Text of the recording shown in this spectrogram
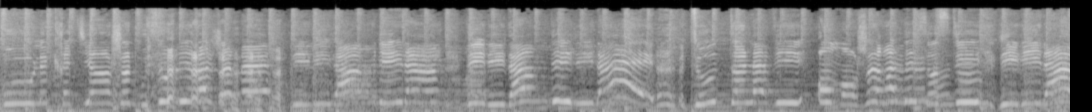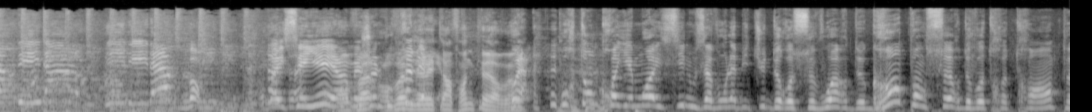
vous, les chrétiens, je ne vous oublierai jamais. Dididam, didam, dididam, dididam. Mangera des hosties. Dididam, didam, dididam. Bon, on va essayer, hein, on mais je ne on vous que vous préviens rien. été enfant de cœur. Voilà. Pourtant, croyez-moi, ici, nous avons l'habitude de recevoir de grands penseurs de votre trempe.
